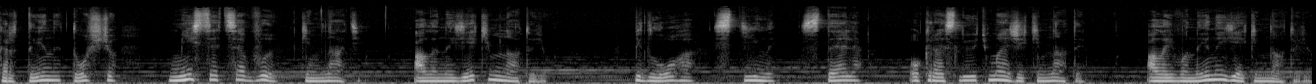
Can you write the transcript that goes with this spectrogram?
картини тощо містяться в кімнаті, але не є кімнатою. Підлога, стіни, стеля окреслюють межі кімнати, але й вони не є кімнатою.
